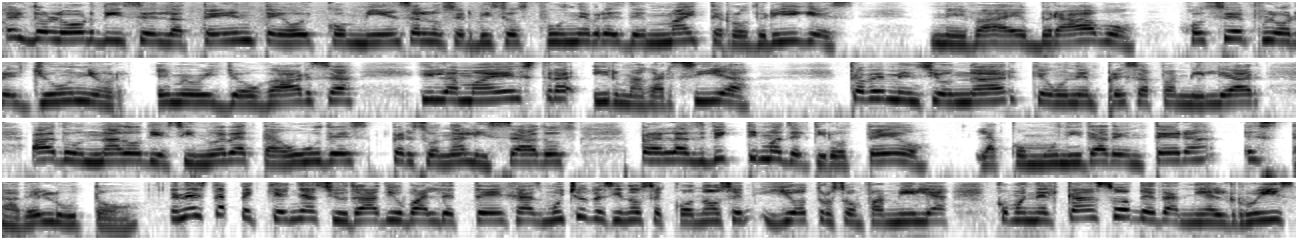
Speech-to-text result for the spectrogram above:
El dolor, dice, latente. Hoy comienzan los servicios fúnebres de Maite Rodríguez, Nevae Bravo, José Flores Jr., Emery Joe Garza y la maestra Irma García. Cabe mencionar que una empresa familiar ha donado 19 ataúdes personalizados para las víctimas del tiroteo. La comunidad entera está de luto. En esta pequeña ciudad de Uvalde, Texas, muchos vecinos se conocen y otros son familia, como en el caso de Daniel Ruiz,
